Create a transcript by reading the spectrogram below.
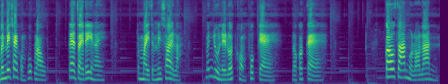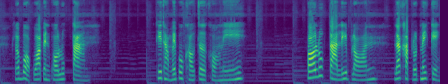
มันไม่ใช่ของพวกเราแน่ใจได้ยังไงทำไมจะไม่ใช่ล่ะ มันอยู่ในรถของพวกแก แล้วก็แก เกาซานหัวเรอลั่น แล้วบอกว่าเป็นเพราะลูกตาล ที่ทำให้พวกเขาเจอของนี้ ราะลูกตาลรีบร้อน และขับรถไม่เก่ง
